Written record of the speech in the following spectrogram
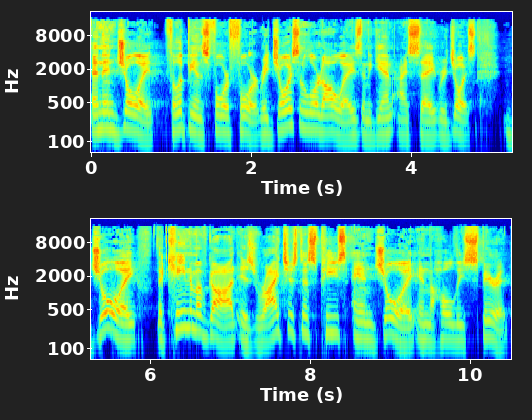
And then joy, Philippians 4 4. Rejoice in the Lord always. And again, I say rejoice. Joy, the kingdom of God is righteousness, peace, and joy in the Holy Spirit.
